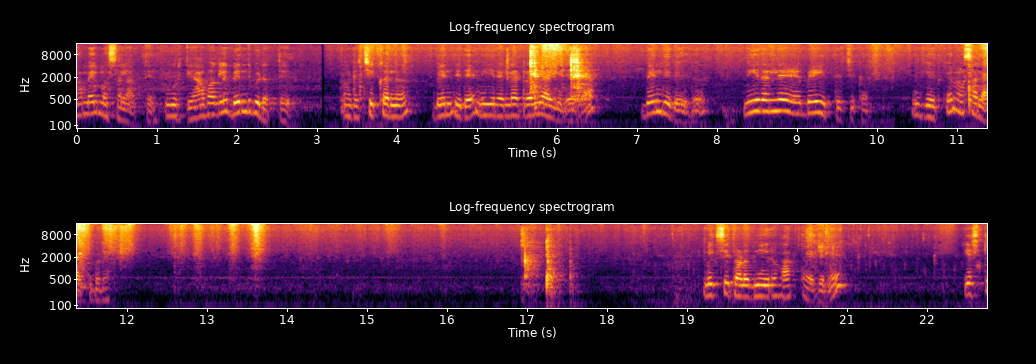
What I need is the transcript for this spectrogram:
ಆಮೇಲೆ ಮಸಾಲ ಹಾಕ್ತೇನೆ ಪೂರ್ತಿ. ಆವಾಗಲೇ ಬೆಂದು ಬಿಡುತ್ತೆ ಇದು. ನೋಡಿ, ಚಿಕನ್ ಬೆಂದಿದೆ, ನೀರೆಲ್ಲ ಡ್ರೈ ಆಗಿದೆ ಬೆಂದಿದೆ ಇದು. ನೀರಲ್ಲೇ ಬೇಯುತ್ತೆ ಚಿಕನ್. ಈಗ ಇದಕ್ಕೆ ಮಸಾಲೆ ಹಾಕಿಬಿಡು. ಮಿಕ್ಸಿ ತೊಳೆದು ನೀರು ಹಾಕ್ತಾ ಇದ್ದೀನಿ. ಎಷ್ಟು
